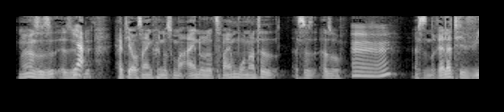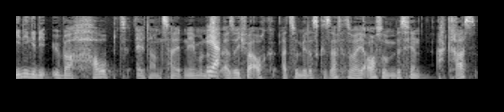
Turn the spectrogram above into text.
Ne, also, also ja. hätte ja auch sein können, dass du mal ein oder zwei Monate, also, also mhm. Es sind relativ wenige, die überhaupt Elternzeit nehmen. Und das, Ja. also ich war auch, als du mir das gesagt hast, war ich auch so ein bisschen, ach krass,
